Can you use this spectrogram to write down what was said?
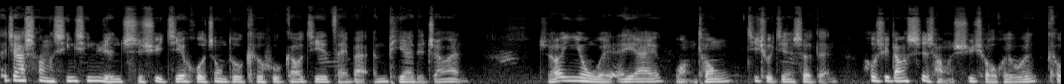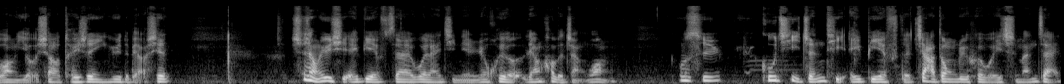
再加上新兴仍持续接获众多客户高阶载板 NPI 的专案，主要应用为 AI、网通、基础建设等。后续当市场需求回温，渴望有效推升营运的表现。市场预期 ABF 在未来几年仍会有良好的展望。公司估计整体 ABF 的价动率会维持满载，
